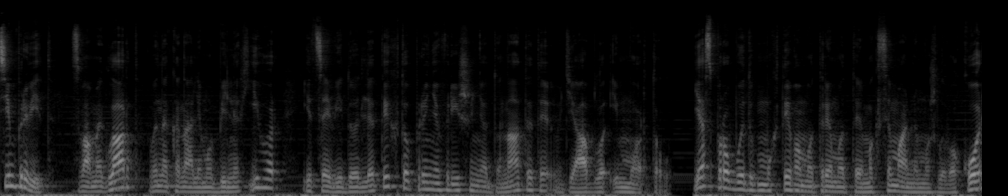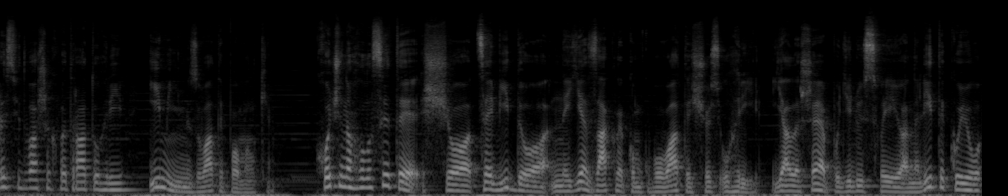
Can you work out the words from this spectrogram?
Всім привіт! З вами Глард, ви на каналі мобільних ігор, і це відео для тих, хто прийняв рішення донатити в Diablo Immortal. Я спробую допомогти вам отримати максимально можливу користь від ваших витрат у грі і мінімізувати помилки. Хочу наголосити, що це відео не є закликом купувати щось у грі. Я лише поділюсь своєю аналітикою,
